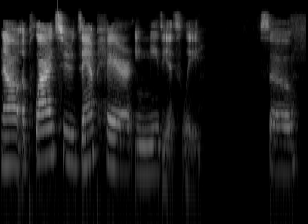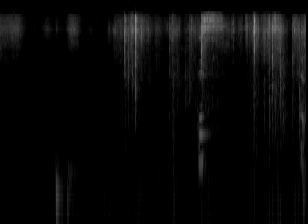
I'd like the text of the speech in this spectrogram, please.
now apply to damp hair immediately. So this, okay.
